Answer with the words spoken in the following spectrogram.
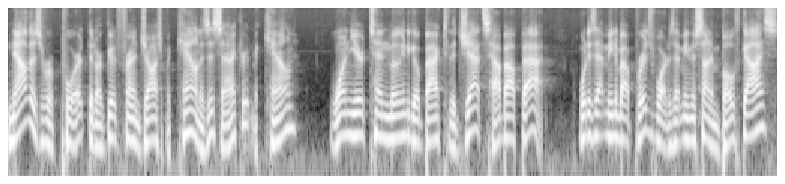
now there's a report that our good friend Josh McCown, is this accurate? McCown, one year, 10 million to go back to the Jets. How about that? What does that mean about Bridgewater? Does that mean they're signing both guys?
